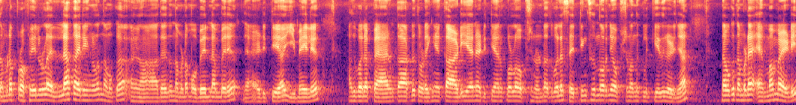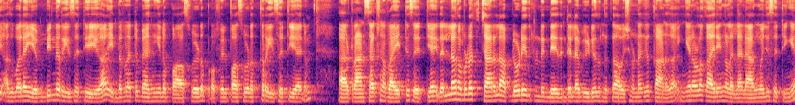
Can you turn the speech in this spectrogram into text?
നമ്മുടെ പ്രൊഫൈലുള്ള എല്ലാ കാര്യങ്ങളും നമുക്ക് അതായത് നമ്മുടെ മൊബൈൽ നമ്പർ എഡിറ്റ് ചെയ്യുക ഇമെയിൽ അതുപോലെ പാൻ കാർഡ് തുടങ്ങിയൊക്കെ ആഡ് ചെയ്യാൻ എഡിറ്റ് ചെയ്യാനൊക്കെ ഉള്ള ഓപ്ഷനുണ്ട് അതുപോലെ സെറ്റിങ്സ് എന്ന് പറഞ്ഞ ഓപ്ഷൻ ഒന്ന് ക്ലിക്ക് ചെയ്ത് കഴിഞ്ഞാൽ നമുക്ക് നമ്മുടെ എം എം ഐ ഡി അതുപോലെ എം പിന്ന് റീസെറ്റ് ചെയ്യുക ഇന്റർനെറ്റ് ബാങ്കിങ്ങിന്റെ പാസ്വേഡ് പ്രൊഫൈൽ പാസ്വേഡ് ഒക്കെ റീസെറ്റ് ചെയ്യാനും ട്രാൻസാക്ഷൻ റൈറ്റ് സെറ്റ് ചെയ്യുക. ഇതെല്ലാം നമ്മുടെ ചാനൽ അപ്ലോഡ് ചെയ്തിട്ടുണ്ട്. ഇതിന്റെ ഇതിന്റെ എല്ലാ വീഡിയോ നിങ്ങൾക്ക് ആവശ്യമുണ്ടെങ്കിൽ കാണുക. ഇങ്ങനെയുള്ള കാര്യങ്ങളെല്ലാം. ലാംഗ്വേജ് സെറ്റിങ്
